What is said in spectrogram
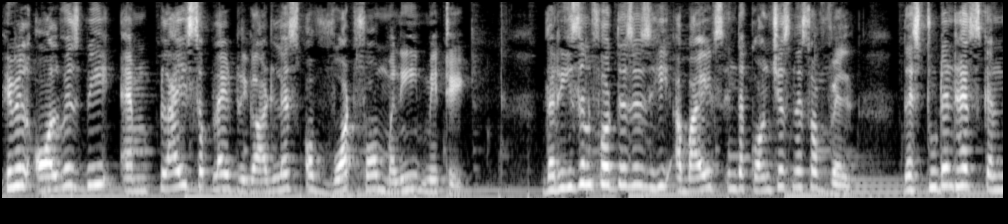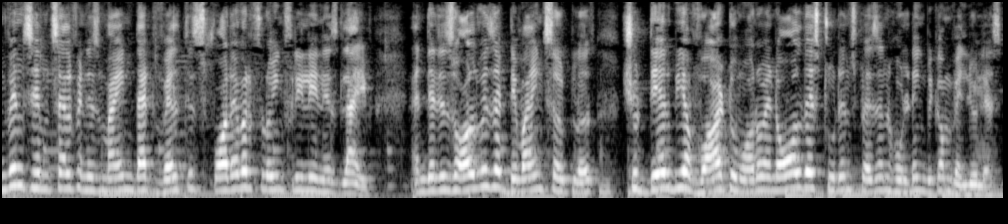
he will always be amply supplied regardless of what form money may take. The reason for this is he abides in the consciousness of wealth the student has convinced himself in his mind that wealth is forever flowing freely in his life and there is always a divine surplus should there be a war tomorrow and all the students present holding become valueless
